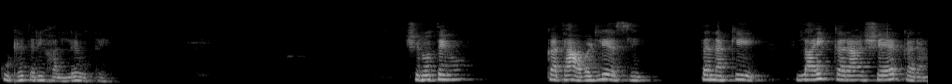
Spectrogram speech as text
कुठेतरी हल्ले होते. श्रोते हो कथा आवडली असली तर नक्की लाईक करा शेअर करा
